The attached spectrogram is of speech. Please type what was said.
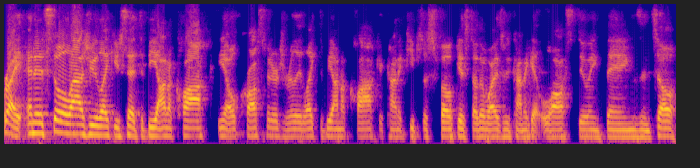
Right. And it still allows you, like you said, to be on a clock. You know, CrossFitters really like to be on a clock. It kind of keeps us focused. Otherwise, we kind of get lost doing things. And so,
